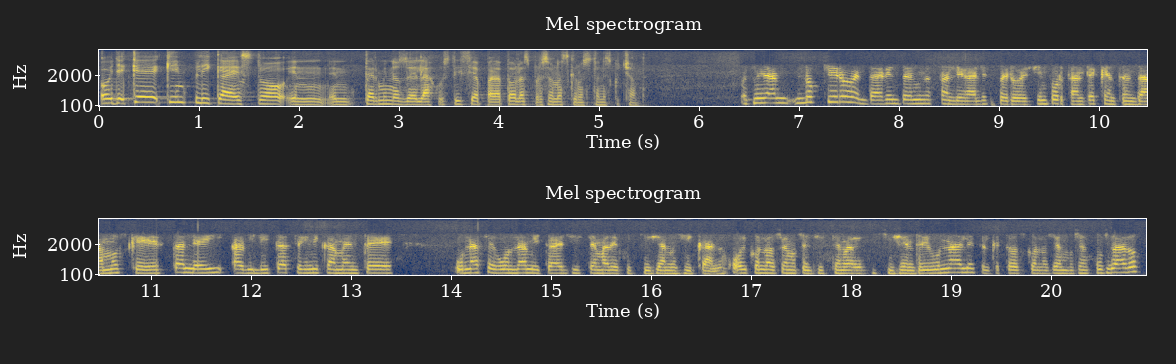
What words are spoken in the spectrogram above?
Oye, ¿qué, qué implica esto en, en términos de la justicia para todas las personas que nos están escuchando? Pues mira, no quiero entrar en términos tan legales, pero es importante que entendamos que esta ley habilita técnicamente una segunda mitad del sistema de justicia mexicano. Hoy conocemos el sistema de justicia en tribunales, el que todos conocemos en juzgados,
